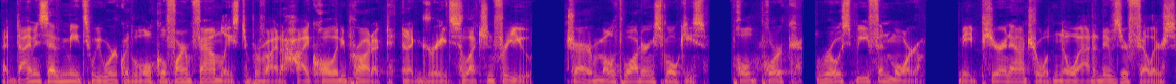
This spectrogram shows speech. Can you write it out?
At Diamond 7 Meats, we work with local farm families to provide a high quality product and a great selection for you. Try our mouth-watering smokies, pulled pork, roast beef, and more, made pure and natural with no additives or fillers.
